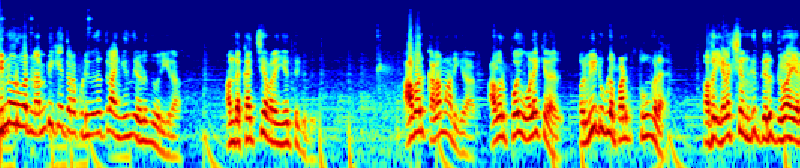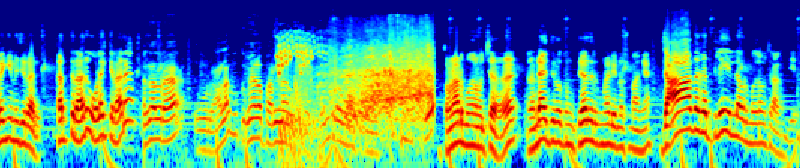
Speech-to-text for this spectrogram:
இன்னொருவர் நம்பிக்கை தரக்கூடிய விதத்தில் அங்கிருந்து எழுந்து வருகிறார். அந்த கட்சி அவரை ஏத்துக்குது. அவர் களமாடுகிறார். அவர் போய் உழைக்கிறார். அவர் வீட்டுக்குள்ள படுத்து தூங்கல. அவர் எலெக்ஷனுக்கு தெரு தெருவா இறங்கி நிற்கிறாரு கத்துறாரு உழைக்கிறாரு. ஒரு அளவுக்கு மேல பண்ண தமிழ்நாடு முதலமைச்சர் ரெண்டாயிரத்தி இருபத்தொன்னு தேர்தலுக்கு முன்னாடி என்ன சொன்னாங்க? ஜாதகத்திலே இல்லை அவர் முதலமைச்சர் ஆக முடியாது.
